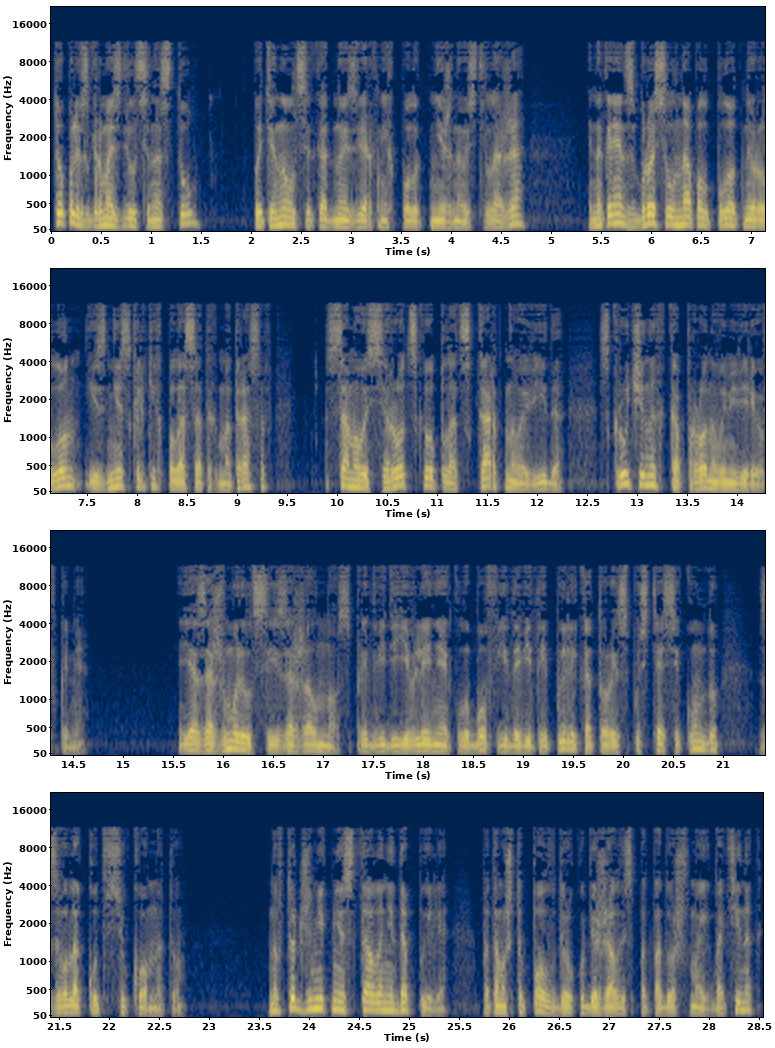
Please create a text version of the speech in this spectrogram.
Тополь взгромоздился на стул, потянулся к одной из верхних полок книжного стеллажа и, наконец, сбросил на пол плотный рулон из нескольких полосатых матрасов самого сиротского плацкартного вида, скрученных капроновыми веревками. Я зажмурился и зажал нос, предвидя явление клубов ядовитой пыли, которые спустя секунду заволокут всю комнату. Но в тот же миг мне стало не до пыли — потому что пол вдруг убежал из-под подошв моих ботинок,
